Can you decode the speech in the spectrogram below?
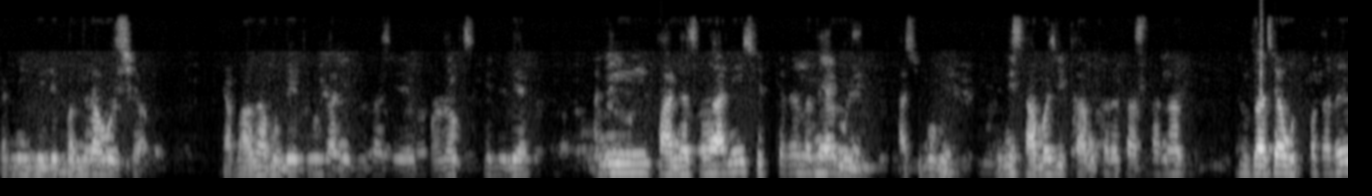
त्यांनी गेली पंधरा वर्ष या भागामध्ये दूध आणि दुधाचे प्रोडक्ट केलेले आहेत. आणि पाण्याचं आणि शेतकऱ्याला न्याय मिळेल अशी भूमिका त्यांनी सामाजिक काम करत असताना दुधाच्या उत्पादनाने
